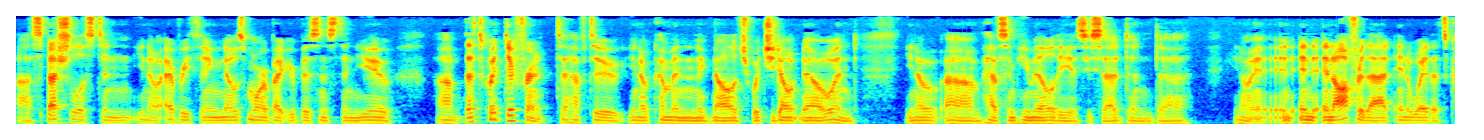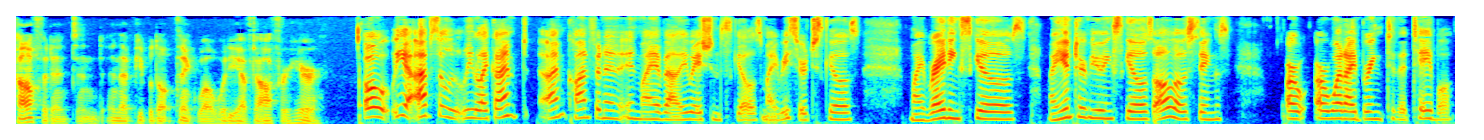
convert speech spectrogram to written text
uh, specialist in you know everything, knows more about your business than you um, that's quite different to have to you know come in and acknowledge what you don't know and you know um, have some humility as you said and uh, you know and, and, and offer that in a way that's confident and, and that people don't think well what do you have to offer here? Oh yeah absolutely. Like i'm i'm confident in my evaluation skills my research skills my writing skills my interviewing skills all those things are are what i bring to the table.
